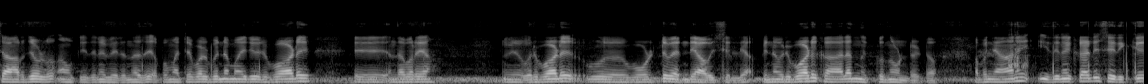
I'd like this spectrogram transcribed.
ചാർജേ ഉള്ളൂ നമുക്ക് ഇതിന് വരുന്നത്. അപ്പോൾ മറ്റേ ബൾബിന്റെ മാതിരി ഒരുപാട് എന്താ പറയുക ഒരുപാട് വോൾട്ട് വരേണ്ട ആവശ്യമില്ല. പിന്നെ ഒരുപാട് കാലം നിൽക്കുന്നുണ്ട് കേട്ടോ. അപ്പോൾ ഞാൻ ഇതിനെക്കാട്ടി ശരിക്ക്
